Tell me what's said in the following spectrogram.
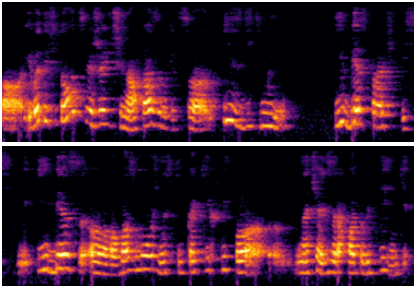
А, и в этой ситуации женщина оказывается и с детьми, и без профессии, и без э, возможностей каких-либо э, начать зарабатывать деньги.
